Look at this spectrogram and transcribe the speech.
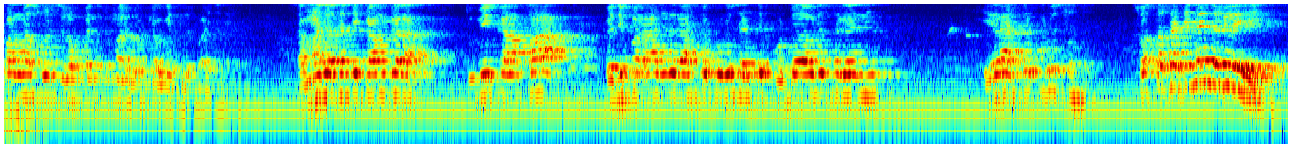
पन्नास वर्ष लोकांनी तुम्हाला डोक्यावर घेतलं पाहिजे. समाजासाठी काम करा. तुम्ही का पहा कधी पण आज राष्ट्रपुरुषांचे फोटो लावलेत सगळ्यांनी. हे राष्ट्रपुरुष स्वतःसाठी नाही जगले हे.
